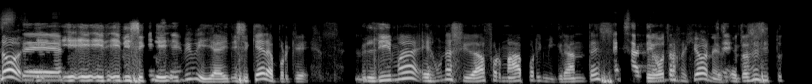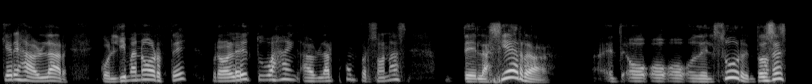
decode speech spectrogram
no, este, y, ni siquiera, y, ni siquiera, porque Lima es una ciudad formada por inmigrantes de otras regiones. Entonces, si tú quieres hablar con Lima Norte, probablemente tú vas a hablar con personas de la sierra, o, del sur. Entonces,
